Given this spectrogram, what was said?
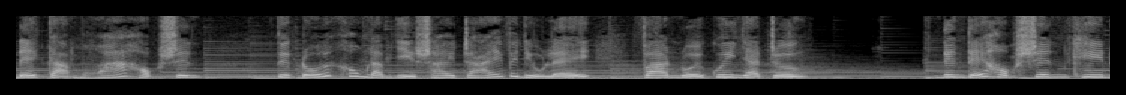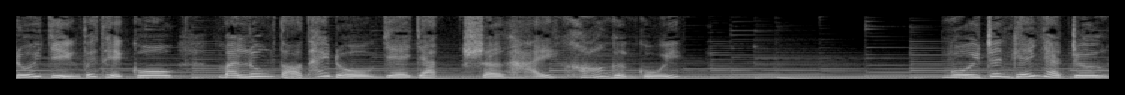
để cảm hóa học sinh, tuyệt đối không làm gì sai trái với điều lệ và nội quy nhà trường – Đừng để học sinh khi đối diện với thầy cô mà luôn tỏ thái độ dè dặt, sợ hãi, khó gần gũi. Ngồi trên ghế nhà trường,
